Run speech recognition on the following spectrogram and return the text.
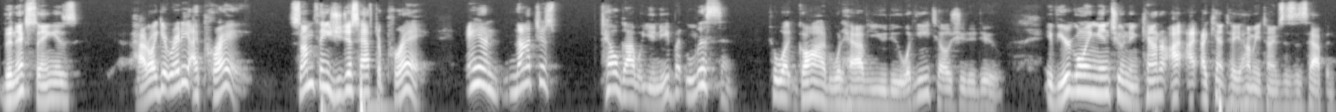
The next thing is, how do I get ready? I pray. Some things you just have to pray. And not just tell God what you need, but listen to what God would have you do, what He tells you to do. If you're going into an encounter, I, I, I can't tell you how many times this has happened.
